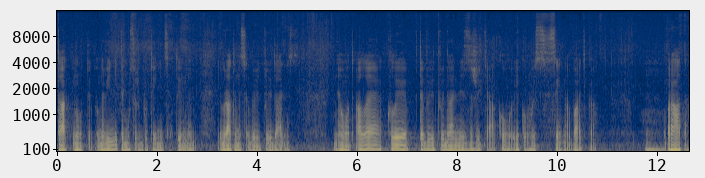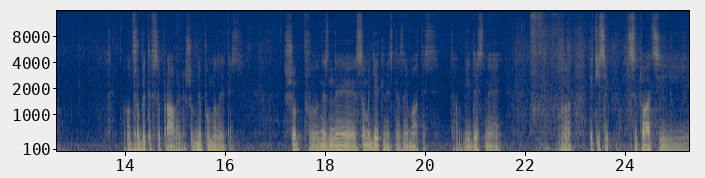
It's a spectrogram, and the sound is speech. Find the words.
так, ну, типу, на війні ти мусиш бути ініціативним і брати на себе відповідальність. От. Але коли в тебе відповідальність за життя кого, якогось сина, батька, брата, От зробити все правильно, щоб не помилитись, щоб не, не самодіяльність не займатися там, і десь не в якійсь ситуації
